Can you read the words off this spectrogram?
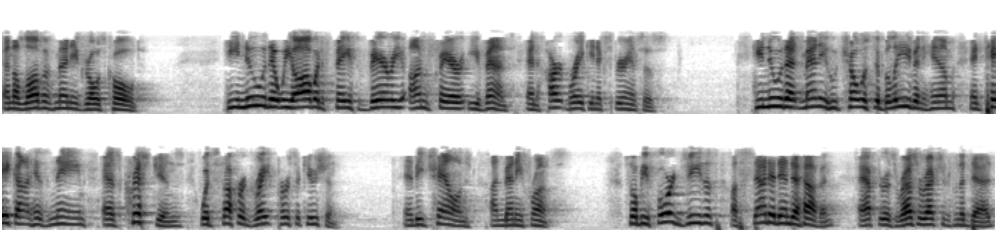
and the love of many grows cold. He knew that we all would face very unfair events and heartbreaking experiences. He knew that many who chose to believe in Him and take on His name as Christians would suffer great persecution and be challenged on many fronts. So before Jesus ascended into heaven after His resurrection from the dead,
